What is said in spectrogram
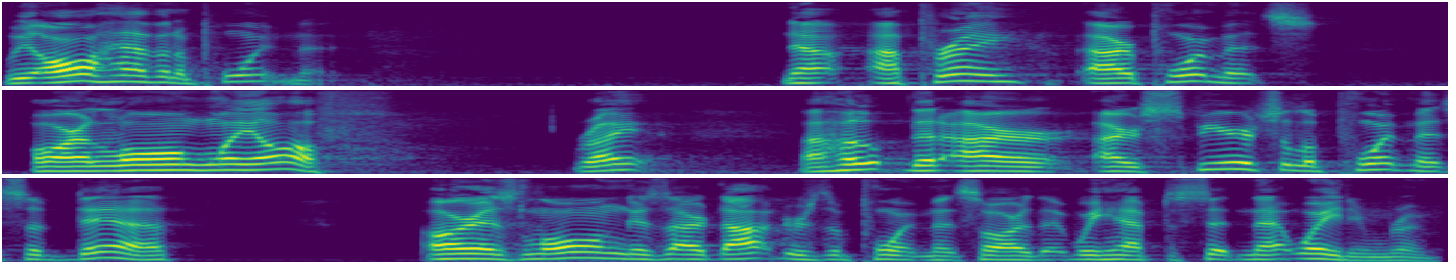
We all have an appointment. Now, I pray our appointments are a long way off, right? I hope that our, our spiritual appointments of death are as long as our doctor's appointments are that we have to sit in that waiting room.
